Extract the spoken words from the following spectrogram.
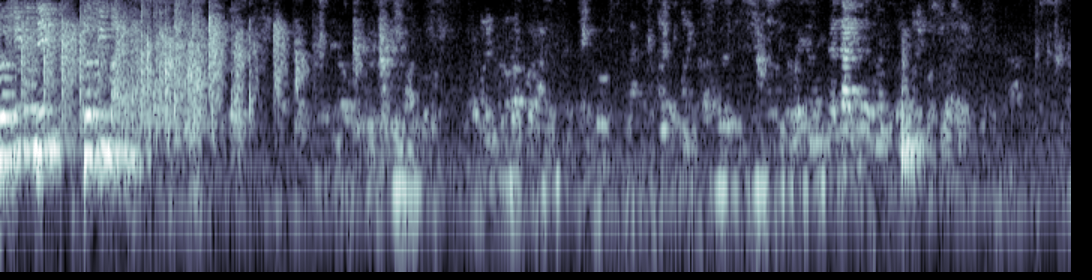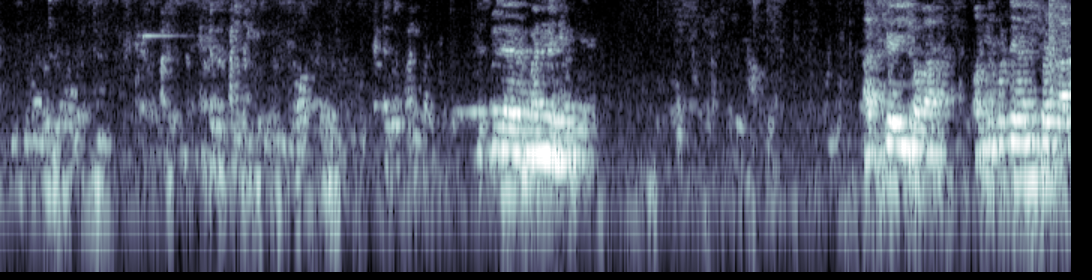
Jasim Uddin Jasim ভাই। রহমানির আজকের এই সভা অন্তর্বর্তীকালীন সরকার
